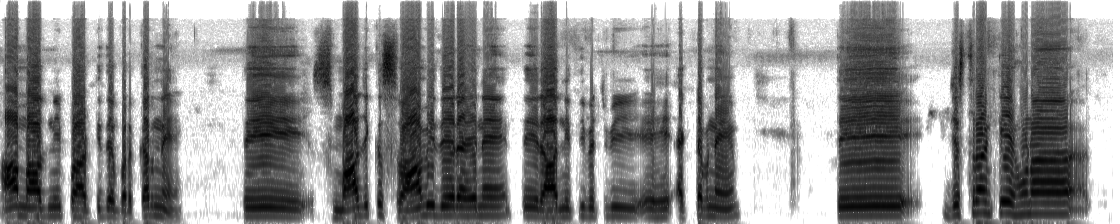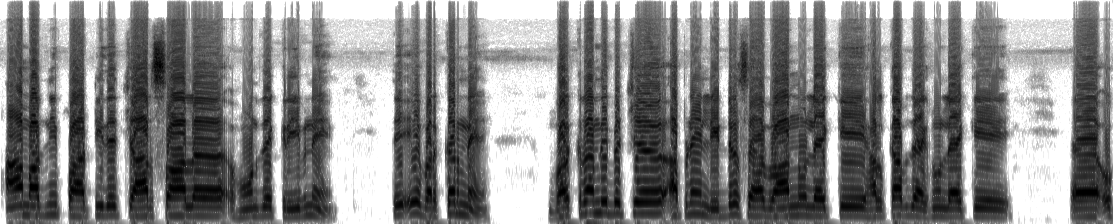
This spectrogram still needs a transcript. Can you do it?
ਆਮ ਆਦਮੀ ਪਾਰਟੀ ਦੇ ਵਰਕਰ ਨੇ ਤੇ ਸਮਾਜਿਕ ਸੇਵਾ ਵੀ ਦੇ ਰਹੇ ਨੇ ਤੇ ਰਾਜਨੀਤੀ ਵਿੱਚ ਵੀ ਇਹ ਐਕਟਿਵ ਨੇ। ਤੇ ਜਿਸ ਤਰ੍ਹਾਂ ਕਿ ਹੁਣ ਆਮ ਆਦਮੀ ਪਾਰਟੀ ਦੇ 4 ਸਾਲ ਹੋਣ ਦੇ ਕਰੀਬ ਨੇ ਤੇ ਇਹ ਵਰਕਰ ਨੇ। ਵਰਕਰਾਂ ਦੇ ਵਿੱਚ ਆਪਣੇ ਲੀਡਰ ਸਹਿਬਾਨ ਨੂੰ ਲੈ ਕੇ, ਹਲਕਾ ਵਿਧਾਇਕ ਨੂੰ ਲੈ ਕੇ ਉਹ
